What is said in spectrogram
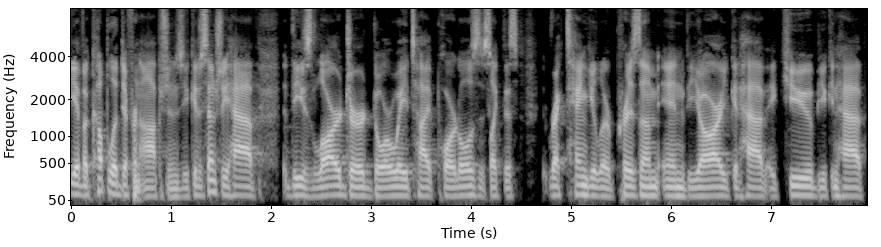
you have a couple of different options. You could essentially have these larger doorway type portals. It's like this rectangular prism in VR. You could have a cube. You can have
